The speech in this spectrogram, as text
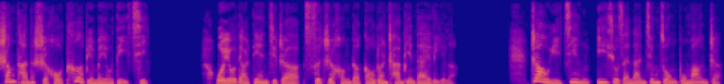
商谈的时候特别没有底气。我有点惦记着司之恒的高端产品代理了。赵雨静依旧在南京总部忙着。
